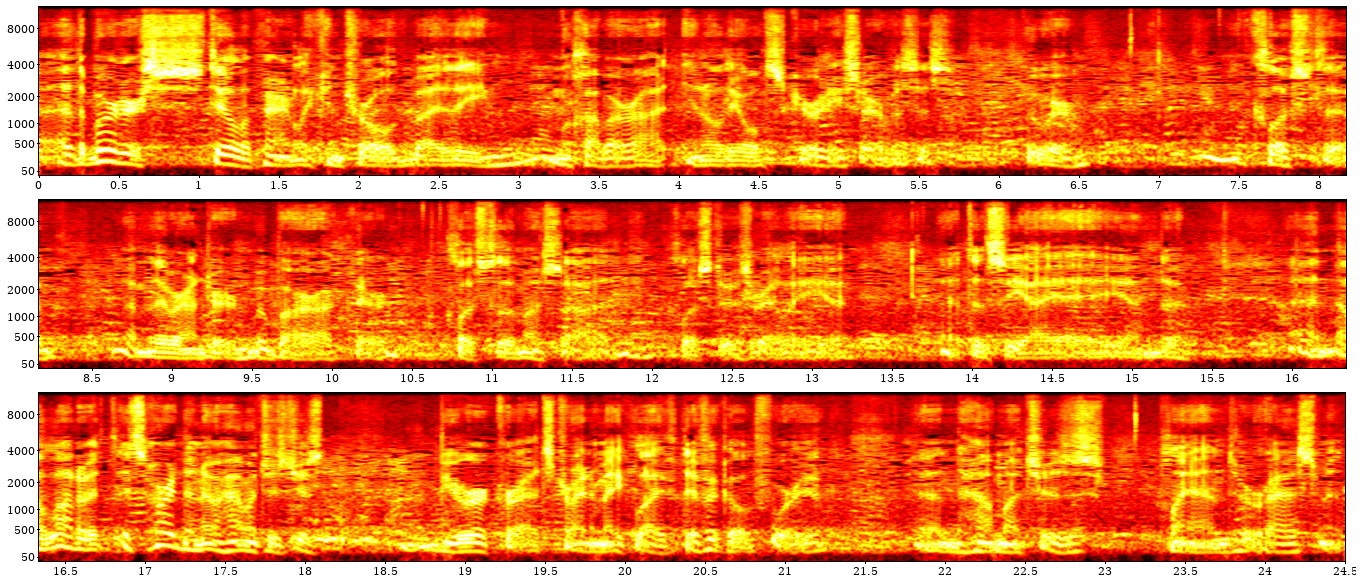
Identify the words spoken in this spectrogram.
uh, the border's still apparently controlled by the Mukhabarat, you know, the old security services, who were close to, I mean, they were under Mubarak, they're close to the Mossad, close to Israeli, uh, the CIA, and uh, and a lot of it, it's hard to know how much is just bureaucrats trying to make life difficult for you, and how much is planned harassment.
